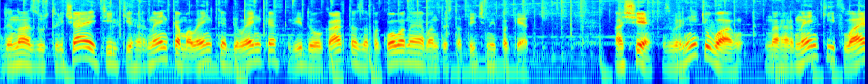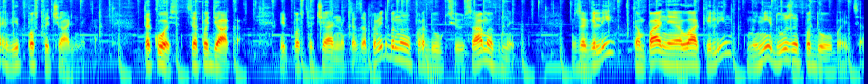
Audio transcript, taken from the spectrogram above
де нас зустрічає тільки гарненька, маленька, біленька відеокарта, запакована в антистатичний пакет. А ще зверніть увагу на гарненький флаєр від постачальника. Так ось це подяка від постачальника за придбаною продукцією саме в них. Взагалі, компанія Lucky Link мені дуже подобається.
